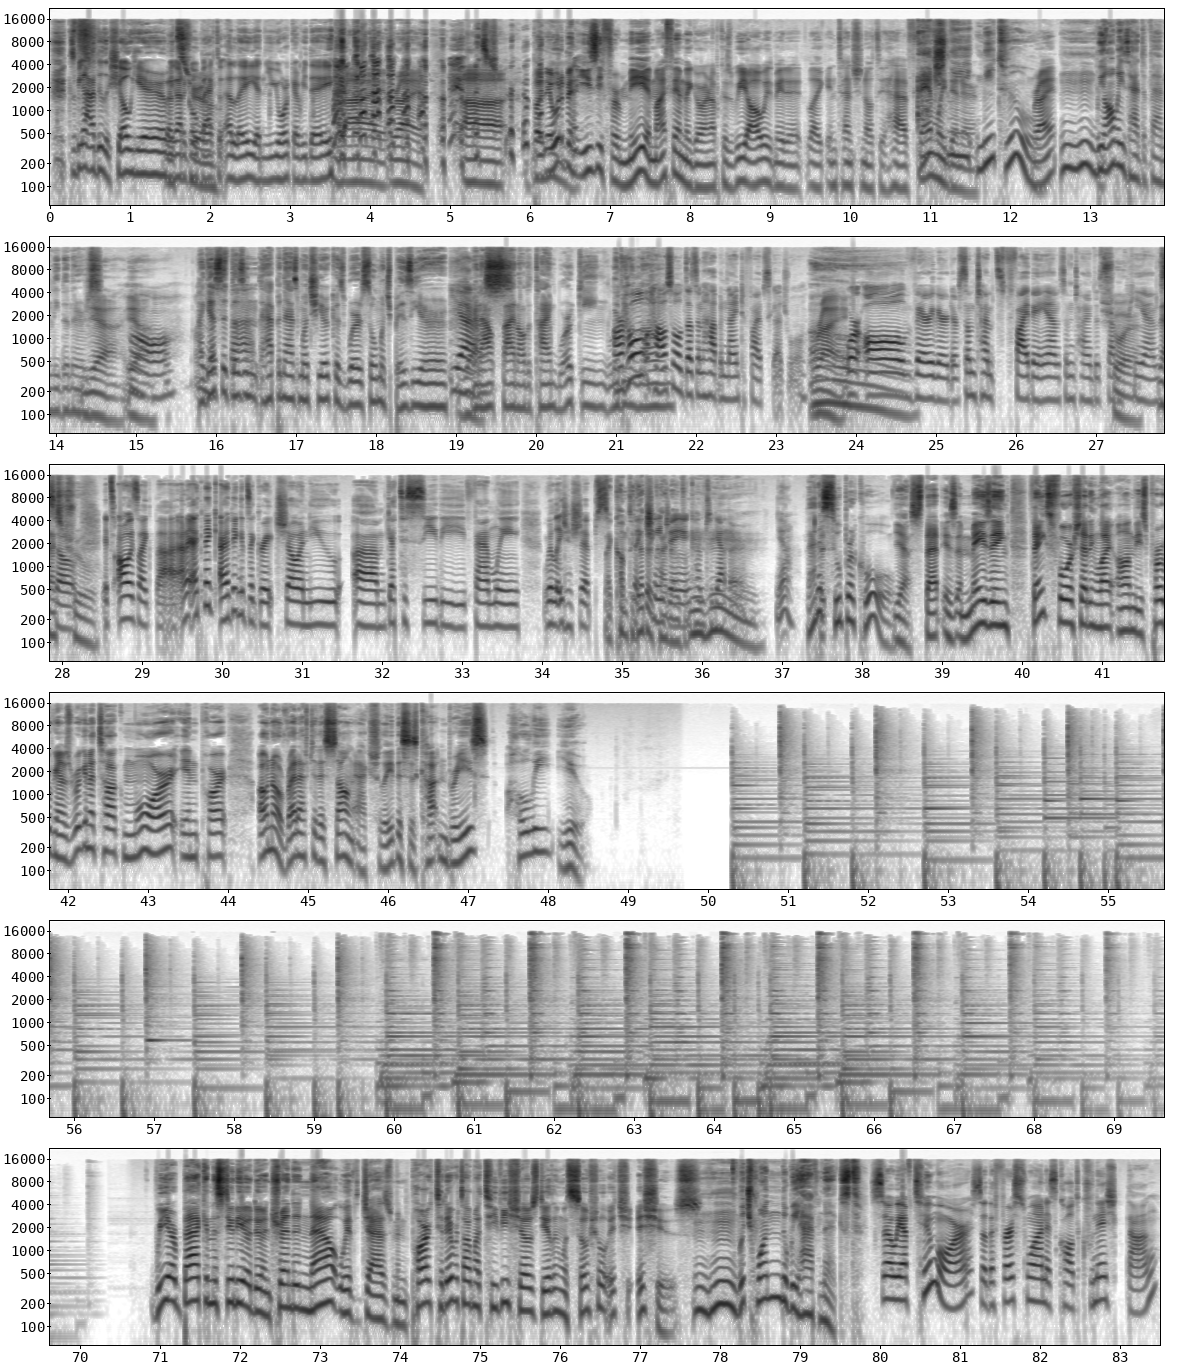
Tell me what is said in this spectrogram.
Because we gotta do the show here. we gotta go back to LA and New York every day. right, right. Uh, but it would have been easy for me and my family growing up because we always made it like intentional to have family Actually, dinner. Me too. Right? hmm We always had the family dinners. Yeah, yeah. Aw, I, guess miss it doesn't happen as much here because we're so much busier Yes. and outside all the time working. Our whole alone. household doesn't have a nine to five schedule. Right. We're all very, very different. Sometimes it's 5 a.m., sometimes it's 7 p.m. That's so true. it's always like that. And I I think I think it's a great show, and you um, get to see the family relationships Like come together kind changing of. and come together. Yeah. That is super cool. Yes, that is amazing. Thanks for shedding light on these programs. We're going to talk more in part. Oh no, right after this song, actually. This is Cotton Breeze, Holy You. We are back in the studio doing Trending Now with Jasmine Park. Today we're talking about TV shows dealing with social itch- issues. hmm Which one do we have next? So we have two more. So the first one is called 구내식당.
